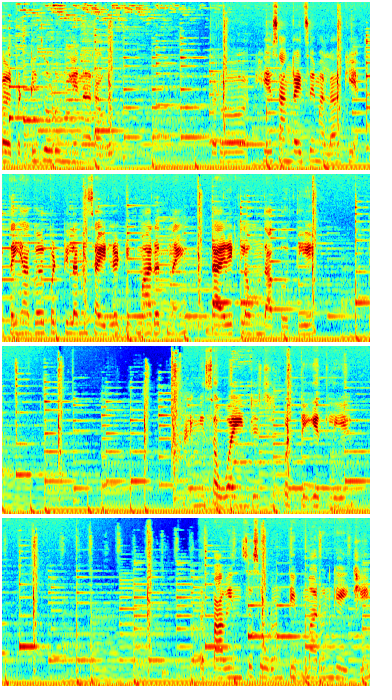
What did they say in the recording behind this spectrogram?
गळपट्टी जोडून घेणार आहोत. तर हे सांगायचं आहे मला की आता ह्या गळपट्टीला मी साईडला टिप मारत नाही डायरेक्ट लावून दाखवतीये. आणि मी सव्वा इंचची पट्टी घेतली आहे तर पाव इंच सोडून टिप मारून घ्यायची.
